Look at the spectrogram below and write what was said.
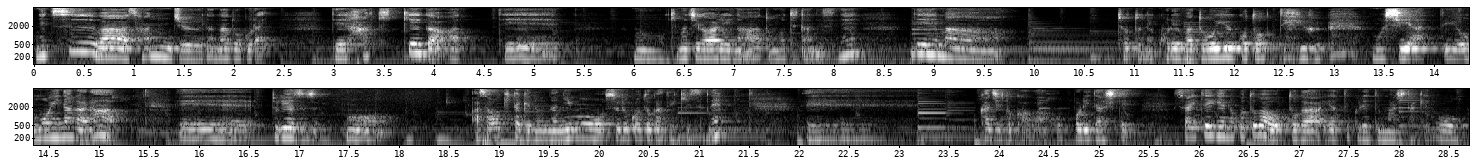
熱は37度ぐらい。で吐き気があってもう気持ちが悪いなと思ってたんですね。でまあちょっとねこれはどういうことっていうもしやっていう思いながら、えー、とりあえずもう朝起きたけど何もすることができずね、えー、家事とかはほっぽり出して最低限のことは夫がやってくれてましたけど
